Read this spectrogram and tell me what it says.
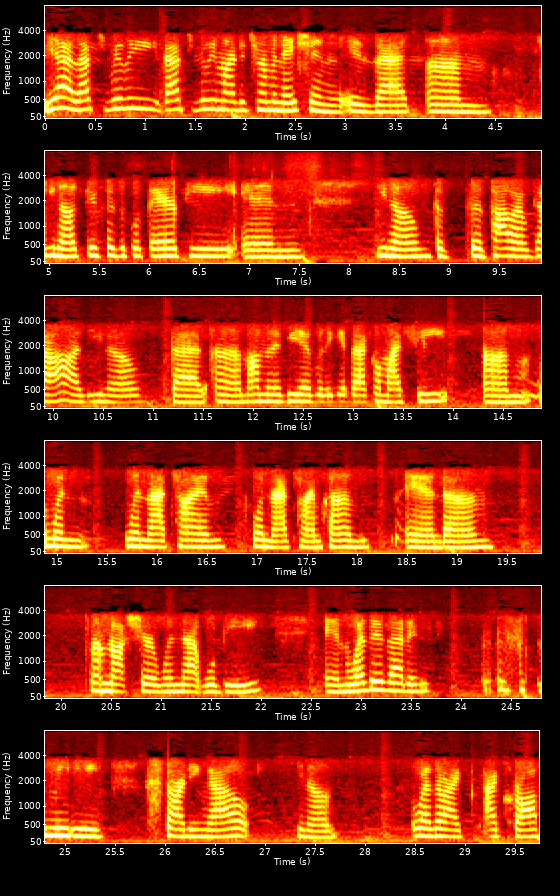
Yeah, that's really that's really my determination is that um you know, through physical therapy and you know, the the power of God, you know, that um I'm going to be able to get back on my feet um when when that time when that time comes and um I'm not sure when that will be and whether that is me starting out, you know, whether I I crawl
